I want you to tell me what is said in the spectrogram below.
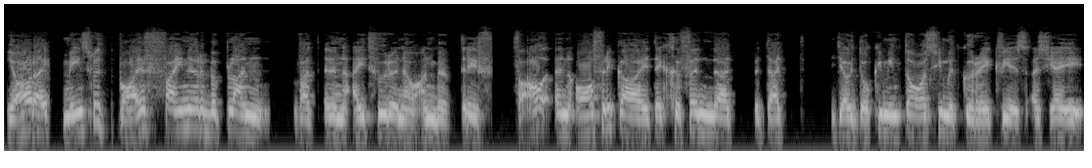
Ja, ryk mense moet baie fyner beplan wat in en uitvoere nou aanbetref veral in Afrika het ek gevind dat dat jou dokumentasie moet korrek wees as jy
